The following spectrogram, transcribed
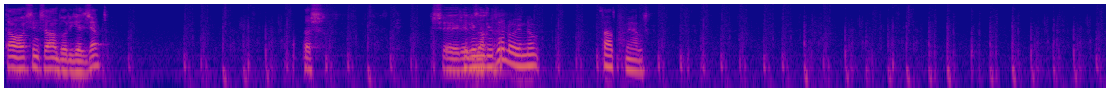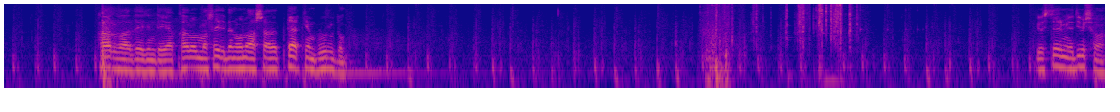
Tamam şimdi sana doğru geleceğim. Dur. Şöyle uzak. güzel oyunu satmayalım. Kar vardı elinde ya. Kar olmasaydı ben onu aşağı derken vururdum. Göstermiyor değil mi şu an?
